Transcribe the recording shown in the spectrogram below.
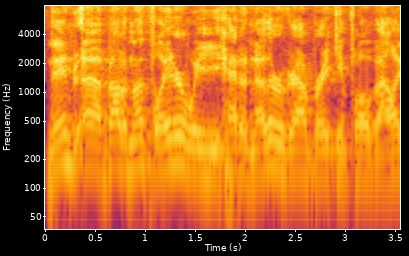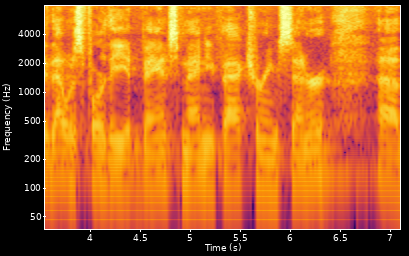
Then uh, about a month later, we had another groundbreaking in Flo Valley. That was for the Advanced Manufacturing Center. Uh,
